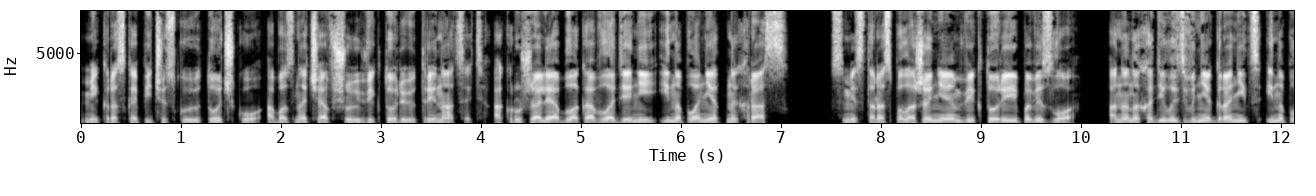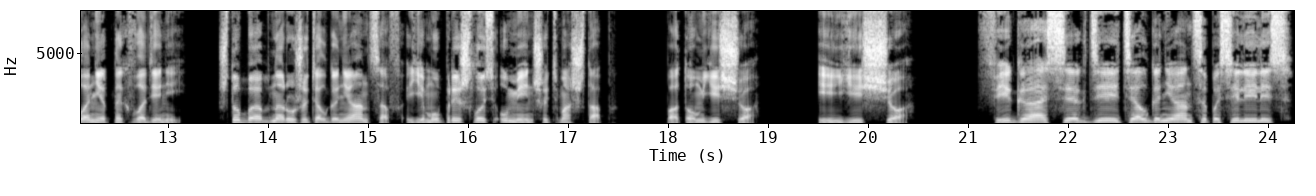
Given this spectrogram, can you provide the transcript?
Микроскопическую точку, обозначавшую Викторию-13, окружали облака владений инопланетных рас. С месторасположением Виктории повезло. Она находилась вне границ инопланетных владений. Чтобы обнаружить алганианцев, ему пришлось уменьшить масштаб. Потом еще. И еще. «Фига себе, где эти алганианцы поселились!»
